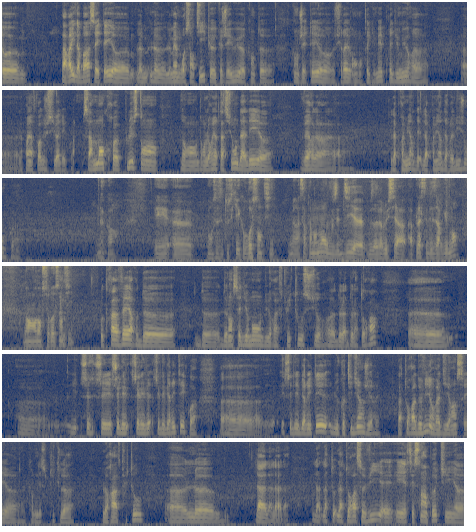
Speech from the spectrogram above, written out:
pareil, là-bas, ça a été le, même ressenti que, j'ai eu quand, quand j'étais, je dirais, entre guillemets, près du mur la première fois que je suis allé. Ça manque plus dans, l'orientation d'aller vers la, première, des, religions. D'accord. Et euh, bon, ça c'est tout ce qui est ressenti. Mais à un certain moment, vous vous êtes dit, euh, vous avez réussi à, placer des arguments dans, ce ressenti? Au travers de, de, l'enseignement du Rav Tuitou sur euh, de, la, de la Torah, c'est des, vérités, quoi. et c'est des vérités du quotidien, je dirais la Torah de vie, on va dire. Hein, c'est, euh, comme l'explique le, le Rav euh, le, la, la, la, la, Torah se vit et, c'est ça un peu qui, euh,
